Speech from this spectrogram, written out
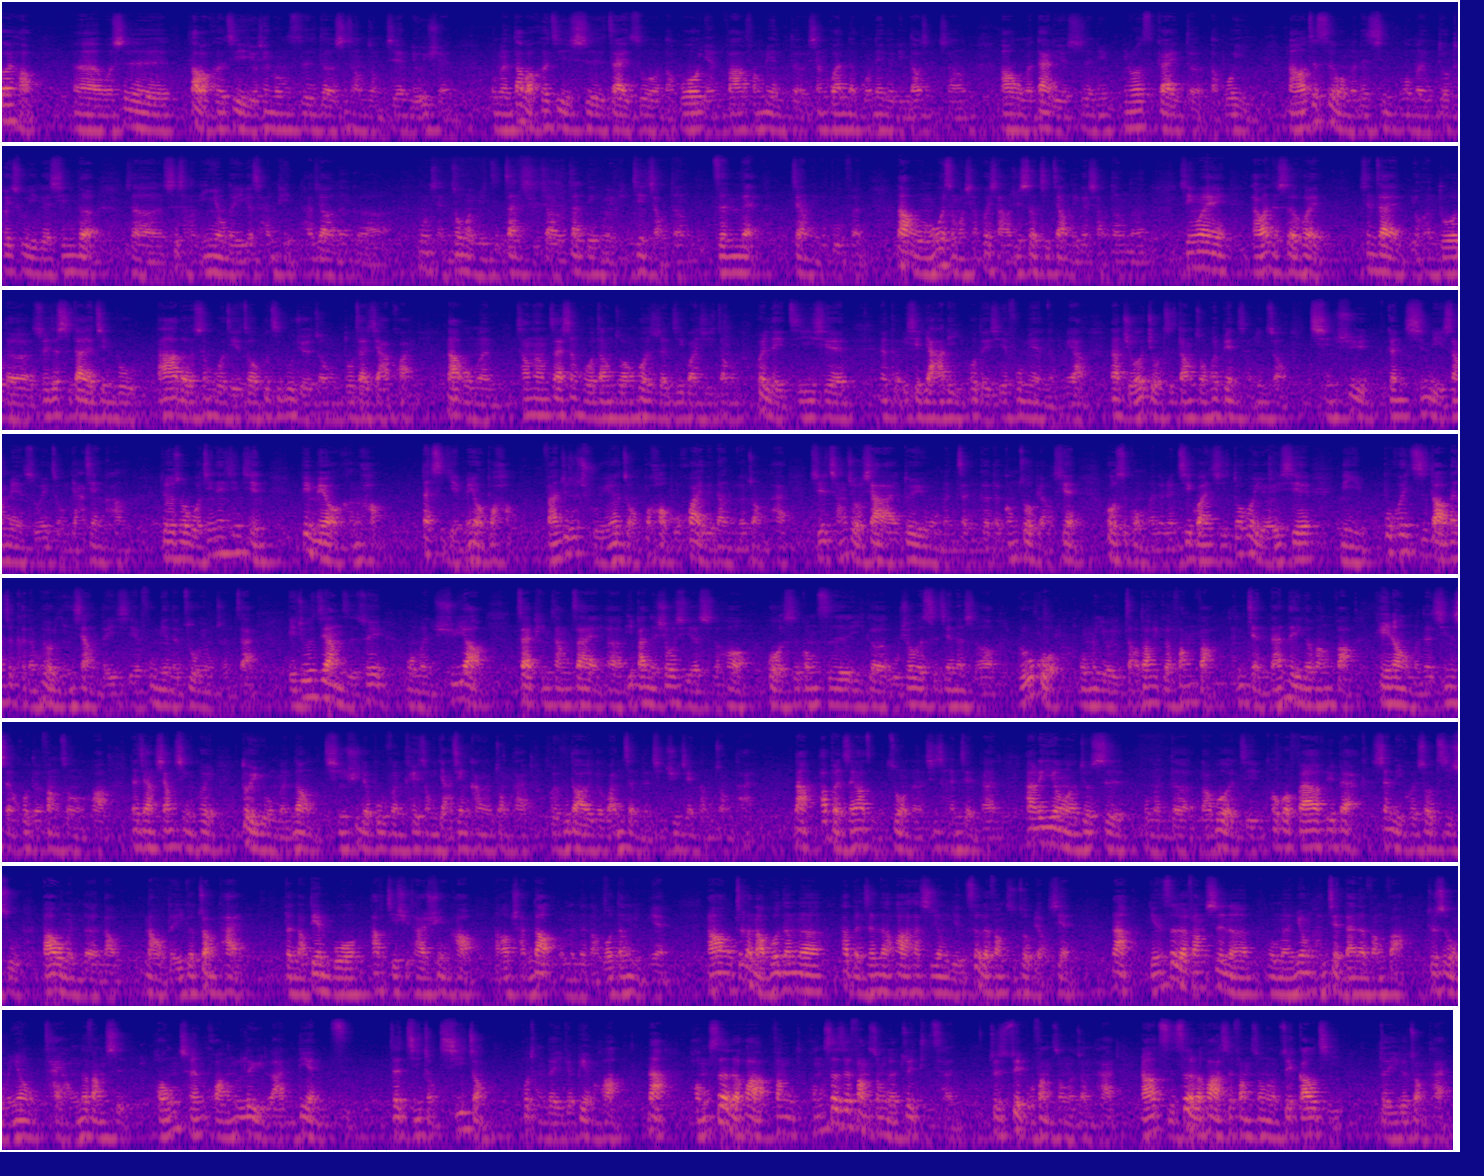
各位好，呃，我是大宝科技有限公司的市场总监刘玉璇。我们大宝科技是在做脑波研发方面的相关的国内的领导厂商，然后我们代理的是 Neurosky 的脑波仪。然后这次我们的新，我们有推出一个新的呃市场应用的一个产品，它叫那个目前中文名字暂时叫暂定为平静小灯 Zen Lamp 这样的一个部分。那我们为什么想会想要去设计这样的一个小灯呢？是因为台湾的社会。现在有很多的，随着时代的进步，大家的生活节奏不知不觉中都在加快。那我们常常在生活当中或者人际关系中，会累积一些那个一些压力或者一些负面能量。那久而久之当中，会变成一种情绪跟心理上面所谓一种亚健康。就是说我今天心情并没有很好，但是也没有不好。反正就是处于那种不好不坏的这样的一个状态，其实长久下来，对于我们整个的工作表现，或者是我们的人际关系，都会有一些你不会知道，但是可能会有影响的一些负面的作用存在。也就是这样子，所以我们需要在平常在呃一般的休息的时候，或者是公司一个午休的时间的时候，如果我们有找到一个方法，很简单的一个方法，可以让我们的精神获得放松的话，那这样相信会对于我们那种情绪的部分，可以从亚健康的状态恢复到一个完整的情绪健康状态。那它本身要怎么做呢？其实很简单，它利用了就是我们的脑部耳机，透过 Fire Feedback 生理回收技术，把我们的脑脑的一个状态。的脑电波，它截取它的讯号，然后传到我们的脑波灯里面。然后这个脑波灯呢，它本身的话，它是用颜色的方式做表现。那颜色的方式呢，我们用很简单的方法，就是我们用彩虹的方式，红、橙、黄、绿、蓝、靛、紫这几种七种不同的一个变化。那红色的话，放红色是放松的最底层，就是最不放松的状态。然后紫色的话是放松的最高级的一个状态。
